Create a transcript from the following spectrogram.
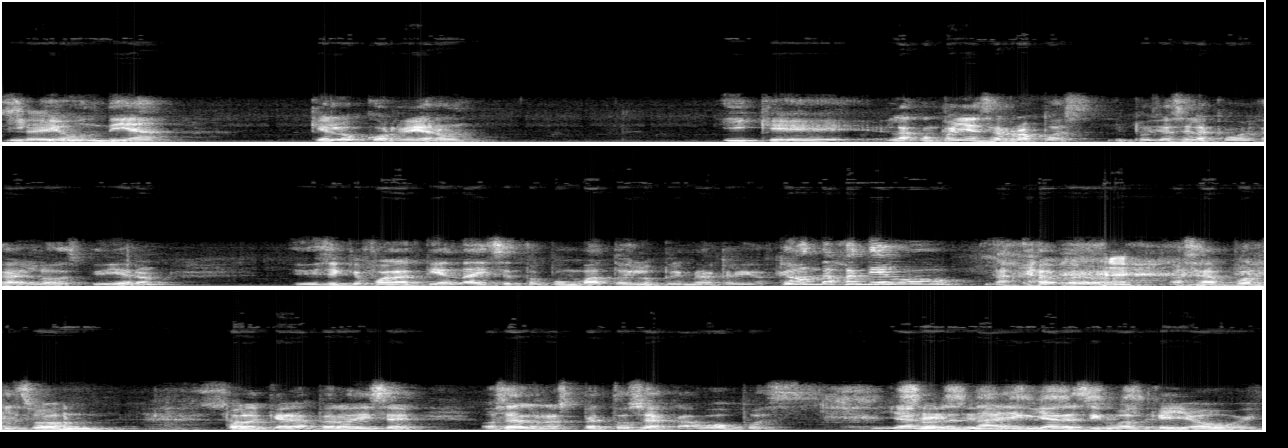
Y Sí. que un día que lo corrieron y que la compañía cerró, pues, y pues ya se le acabó el jale, lo despidieron. Y dice que fue a la tienda y se topó un vato y lo primero que le dijo, ¿qué onda, Juan Diego? Acá, pero, o sea, por el son, por el que era, pero dice, o sea, el respeto se acabó, pues, ya Sí, no eres sí, nadie, ya eres igual que yo, güey.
